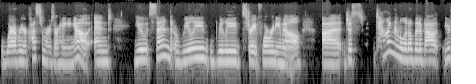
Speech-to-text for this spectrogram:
wherever your customers are hanging out, and you send a really really straightforward email. Uh, just telling them a little bit about your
